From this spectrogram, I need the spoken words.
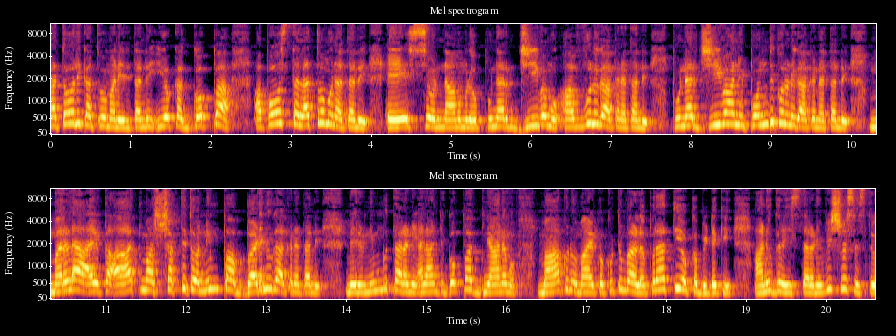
కథోలికత్వం అనేది తండ్రి ఈ యొక్క గొప్ప అపోస్తలత్వము నా తండ్రి ఏసో నామములో పునర్జీవము అవ్వునుగాక నా తండ్రి పునర్జీవాన్ని పొందుకొనుగాక నా తండ్రి మరలా ఆ యొక్క ఆత్మ శక్తితో నింపబడినుగాక నా తండ్రి మీరు నింపుతారని అలాంటి గొప్ప జ్ఞానము మాకును మా యొక్క కుటుంబాలలో ప్రతి ఒక్క బిడ్డకి అనుగ్రహిస్తారని విశ్వసిస్తూ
